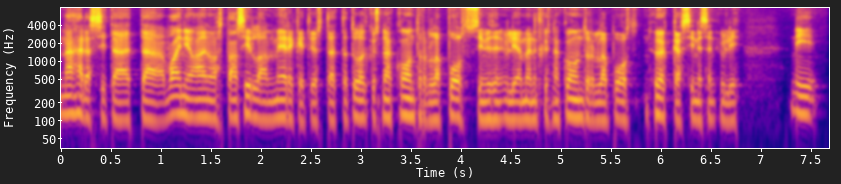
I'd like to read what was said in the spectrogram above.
nähdä sitä, että vain ja ainoastaan sillä on merkitystä, että tuletko sinä kontrollilla puolustus sinisen yli ja menetkö sinä kontrollilla puolustus, hyökkää sinisen yli, niin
